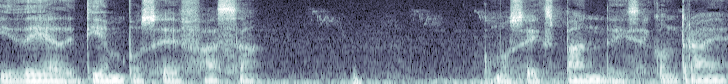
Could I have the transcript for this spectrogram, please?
idea de tiempo se desfasa, como se expande y se contrae.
